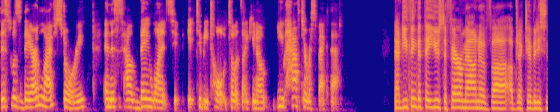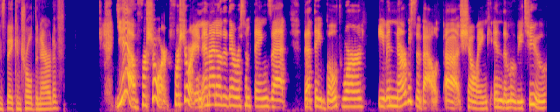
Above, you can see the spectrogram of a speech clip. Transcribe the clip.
this was their life story and this is how they wanted to, it to be told. So it's like you know you have to respect that now, do you think that they used a fair amount of uh, objectivity since they controlled the narrative? Yeah, for sure, for sure. And and I know that there were some things that that they both were even nervous about uh, showing in the movie too.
